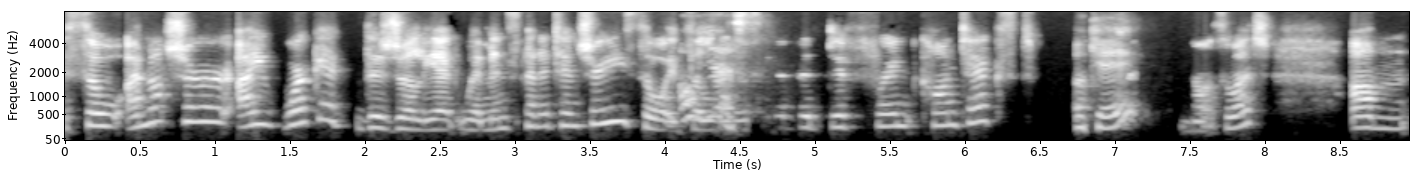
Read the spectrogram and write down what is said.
so I'm not sure. I work at the Joliet Women's Penitentiary, so it's oh, a yes. little bit of a different context. Okay. Not so much. Um,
